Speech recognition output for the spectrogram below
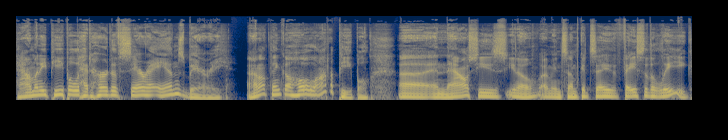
how many people had heard of Sarah Ansboury? I don't think a whole lot of people. Uh, and now she's, you know, I mean, some could say the face of the league.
